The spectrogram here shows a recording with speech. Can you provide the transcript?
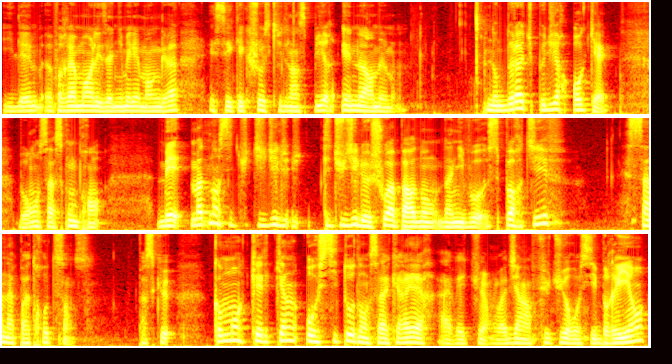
Il aime vraiment les animés, les mangas, et c'est quelque chose qui l'inspire énormément. Donc de là, tu peux dire, ok, bon, ça se comprend. Mais maintenant, si tu étudies, le choix pardon, d'un niveau sportif, ça n'a pas trop de sens. Parce que comment quelqu'un aussitôt dans sa carrière, avec on va dire un futur aussi brillant,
